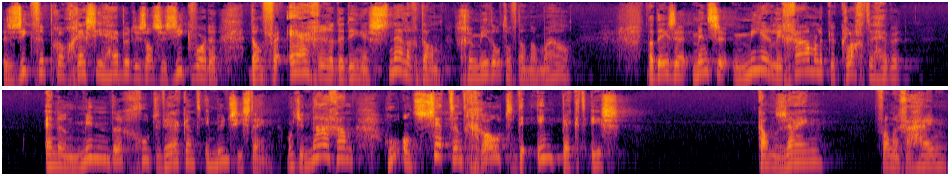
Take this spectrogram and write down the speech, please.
ziekteprogressie hebben. Dus als ze ziek worden, dan verergeren de dingen sneller dan gemiddeld of dan normaal. Dat deze mensen meer lichamelijke klachten hebben en een minder goed werkend immuunsysteem. Moet je nagaan hoe ontzettend groot de impact is, kan zijn van een geheim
